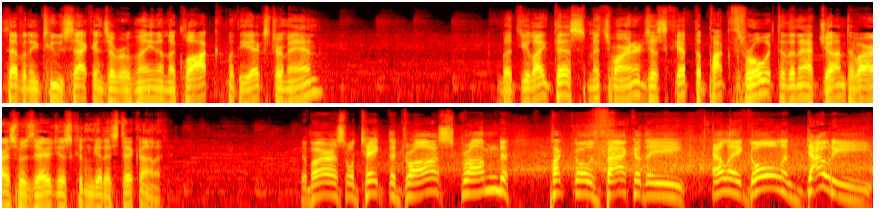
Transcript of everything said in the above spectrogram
72 seconds that remain on the clock with the extra man. But you like this. Mitch Marner just get the puck, throw it to the net. John Tavares was there, just couldn't get a stick on it. Tavares will take the draw, scrummed. Puck goes back of the LA goal, and Doughty,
